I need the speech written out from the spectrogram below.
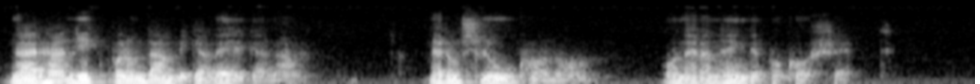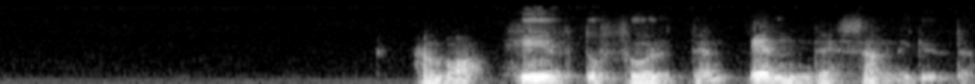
När han gick på de dammiga vägarna. När de slog honom och när han hängde på korset. Han var helt och fullt den ende sanne guden.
